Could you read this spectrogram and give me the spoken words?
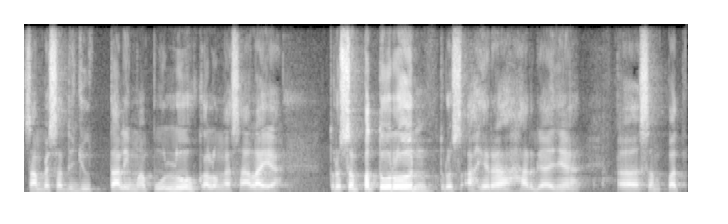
sampai 1 juta 50 kalau nggak salah ya. Terus sempat turun, terus akhirnya harganya uh, sempat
